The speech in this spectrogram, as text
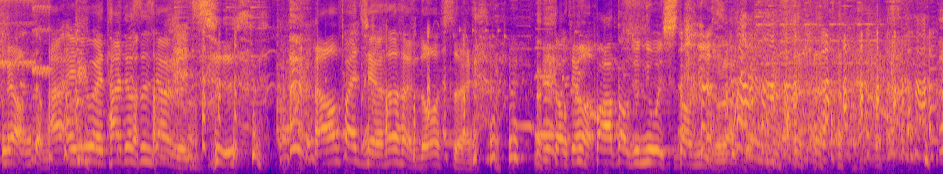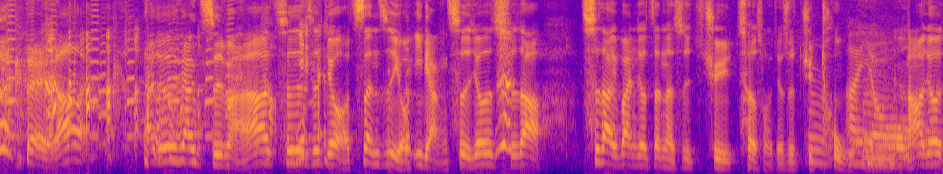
不要没有啊，Anyway，他就是这样子吃，然后饭前喝很多水，到第八道就胃食道逆流了。对，然后。他就是这样吃嘛，然后吃吃吃，结果甚至有一两次就是吃到吃到一半就真的是去厕所就是去吐，然后就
